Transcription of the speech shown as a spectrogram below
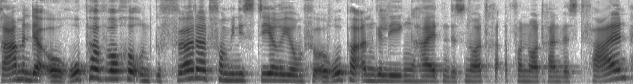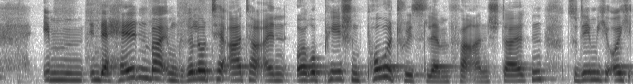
Rahmen der Europawoche und gefördert vom Ministerium für Europaangelegenheiten des Nord von Nordrhein-Westfalen in der Heldenbar im Grillo-Theater einen europäischen Poetry Slam veranstalten, zu dem ich euch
